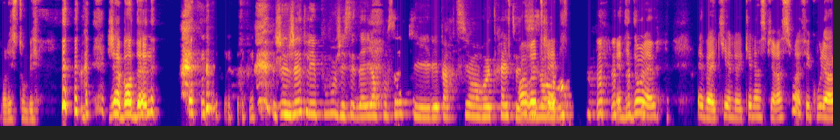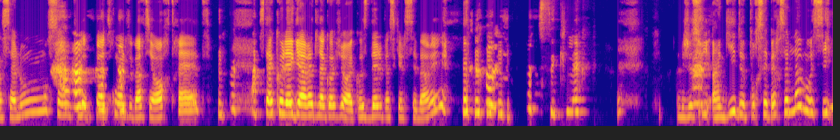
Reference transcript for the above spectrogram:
bon, laisse tomber. J'abandonne. je jette l'éponge et c'est d'ailleurs pour ça qu'il est parti en retraite. En retraite. Eh, dis donc, eh ben, quelle, quelle, inspiration. Elle fait couler un salon, son patron, elle fait partir en retraite. Sa collègue arrête la coiffure à cause d'elle parce qu'elle s'est barrée. c'est clair. Mais je suis un guide pour ces personnes-là, moi aussi.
